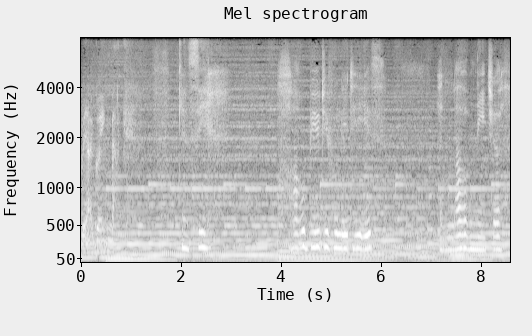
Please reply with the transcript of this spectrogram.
We are going back. You can see how beautiful it is. I love nature.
